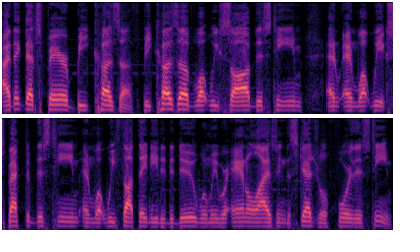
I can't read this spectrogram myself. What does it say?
I think that's fair because of because of what we saw of this team and and what we expect of this team and what we thought they needed to do when we were analyzing the schedule for this team.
